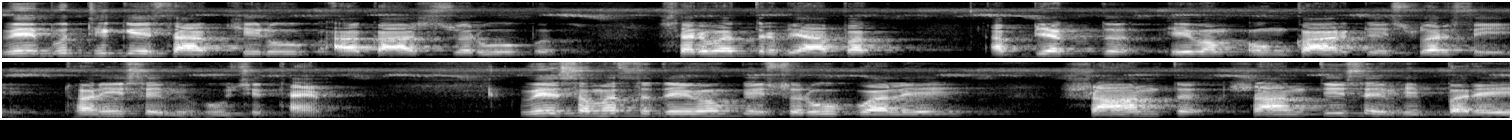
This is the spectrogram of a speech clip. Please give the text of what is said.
वे बुद्धि के साक्षी रूप, आकाश स्वरूप, सर्वत्र व्यापक, अव्यक्त एवं ओंकार के स्वर से, ध्वनि से विभूषित हैं। वे समस्त देवों के स्वरूप वाले शांत, शांति से भी परे,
